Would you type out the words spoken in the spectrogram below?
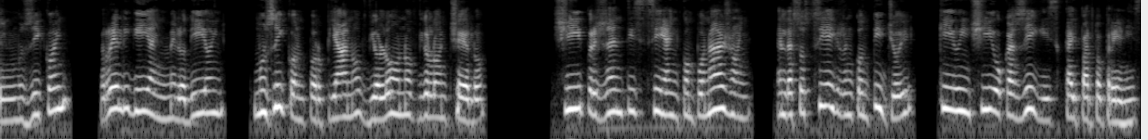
in musicoin, religia in melodioin, musicon por piano, violono, violoncello. Si presentis sia in componajoin en la sociei rencontigioi, quiu in si ocasigis cae partoprenis.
